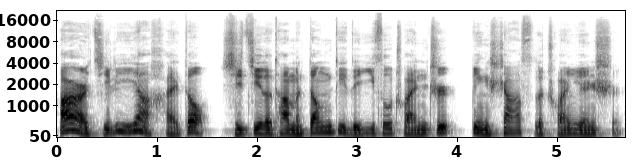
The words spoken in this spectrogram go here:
阿尔及利亚海盗袭击了他们当地的一艘船只，并杀死了船员时，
